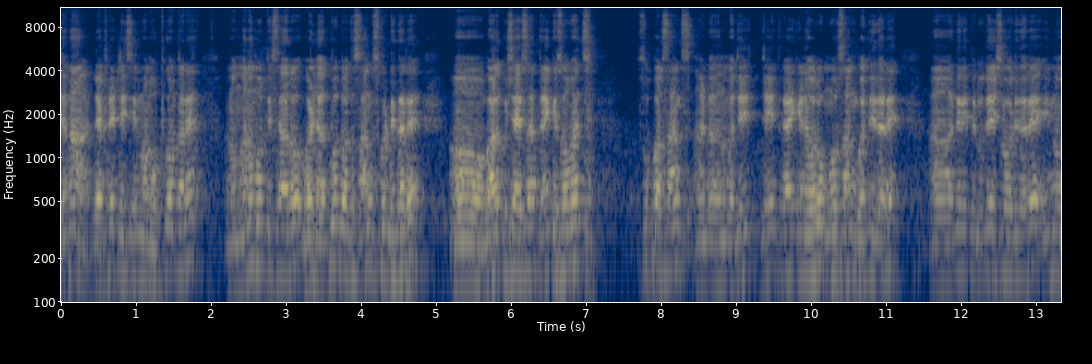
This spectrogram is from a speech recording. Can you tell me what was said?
ಜನ ಡೆಫಿನೆಟ್ಲಿ ಸಿನಿಮಾನ ಒಪ್ಕೊಂತಾರೆ. ನಮ್ಮ ಮನಮೂರ್ತಿ ಸರ್ ಒಳ್ಳೆ ಅದ್ಭುತವಾದ ಸಾಂಗ್ಸ್ ಕೊಟ್ಟಿದ್ದಾರೆ. ಬಹಳ ಖುಷಿ ಆಯ್ತು sir thank you so much super songs and ನಮ್ಮ ಜೈ, ಜಯಂತ್ ಗಾಯಕಣಿ ಅವರು ಮೂರು ಸಾಂಗ್ ಬಂದಿದ್ದಾರೆ. ಅದೇ ರೀತಿ ಹೃದಯೇಶ್ ಅವರಿದ್ದಾರೆ ಇನ್ನು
